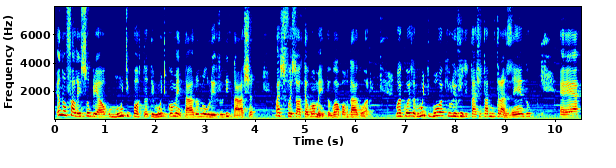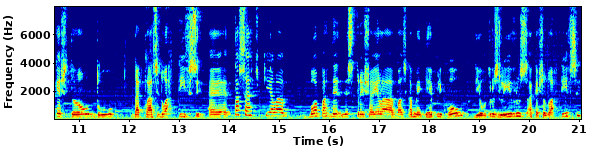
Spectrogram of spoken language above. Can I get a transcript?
eu não falei sobre algo muito importante e muito comentado no livro de Tasha, mas foi só até o momento, eu vou abordar agora. Uma coisa muito boa que o livro de Tasha está me trazendo é a questão do, da classe do artífice. É, tá certo que ela boa parte de, desse trecho aí ela basicamente replicou de outros livros a questão do artífice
